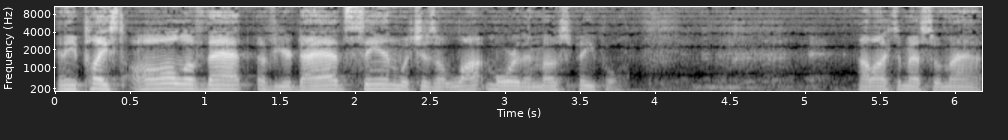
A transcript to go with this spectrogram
And He placed all of that of your dad's sin, which is a lot more than most people. I like to mess with Matt.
